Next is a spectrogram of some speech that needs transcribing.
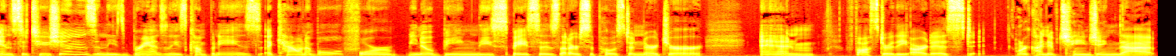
institutions and these brands and these companies accountable for you know being these spaces that are supposed to nurture and foster the artist. We're kind of changing that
